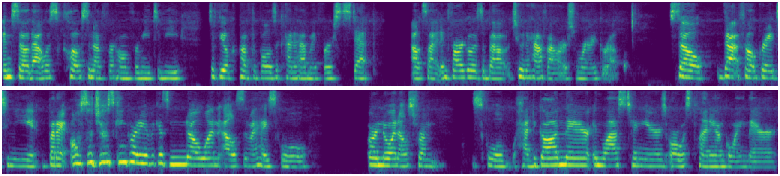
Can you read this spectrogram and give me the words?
and so that was close enough for home for me to be to feel comfortable to kind of have my first step outside. And Fargo is about two and a half hours from where I grew up. So that felt great to me. But I also chose Concordia because no one else in my high school or no one else from school had gone there in the last 10 years or was planning on going there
